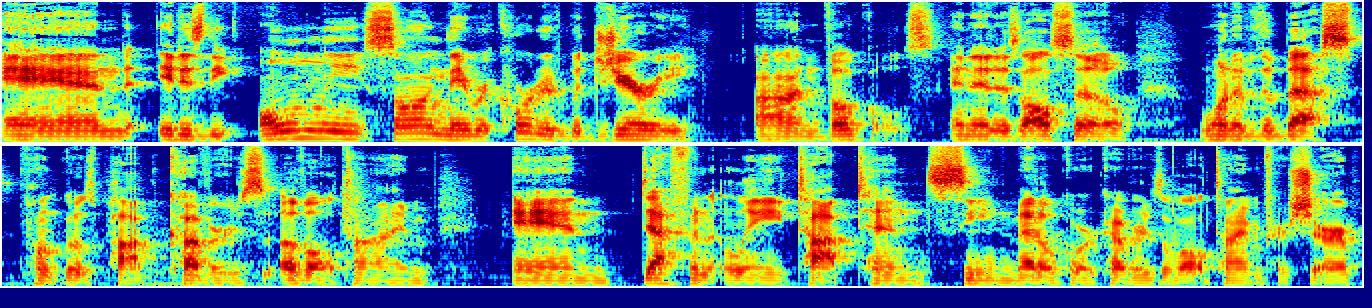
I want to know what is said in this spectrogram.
and it is the only song they recorded with Jerry on vocals, and it is also one of the best Punk Goes Pop covers of all time, and definitely top 10 scene metalcore covers of all time for sure.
